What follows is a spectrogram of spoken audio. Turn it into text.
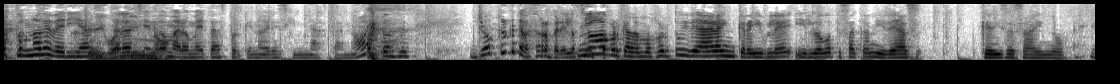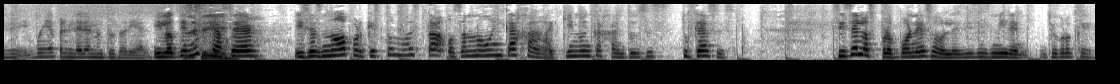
tú no deberías estar haciendo no. marometas porque no eres gimnasta, ¿no? Entonces, yo creo que te vas a romper el hocico. No, porque a lo mejor tu idea era increíble y luego te sacan ideas que dices, ay, no. Voy a aprender en un tutorial. Y lo tienes Sí. que hacer. Y dices, no, porque esto no está, o sea, no encaja, aquí no encaja. Entonces, ¿tú qué haces? Si se los propones o les dices, miren, yo creo que...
